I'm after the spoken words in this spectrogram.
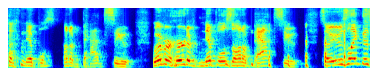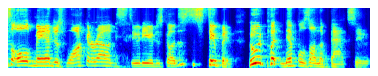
nipples on a bat suit. Whoever heard of nipples on a bat suit? so he was like this old man just walking around the studio, just going, This is stupid. Who would put nipples on the bat suit?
